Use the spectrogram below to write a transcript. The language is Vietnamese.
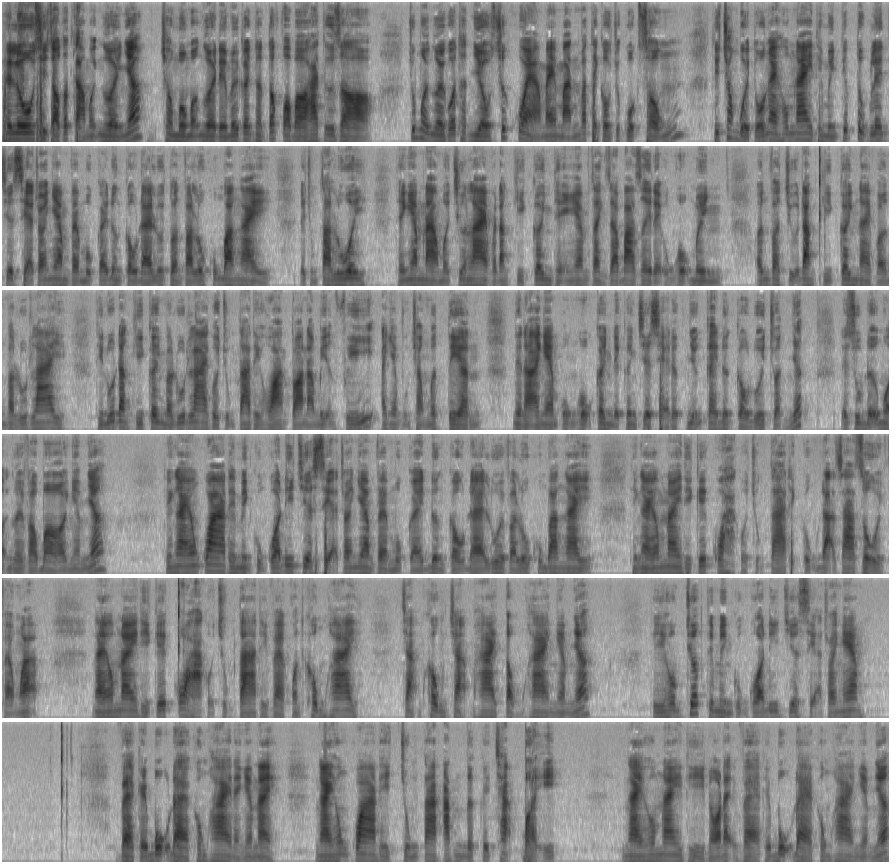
Hello, xin chào tất cả mọi người nhé. Chào mừng mọi người đến với kênh Thần Tốc vào bờ 24 giờ. Chúc mọi người có thật nhiều sức khỏe, may mắn và thành công trong cuộc sống. Thì trong buổi tối ngày hôm nay thì mình tiếp tục lên chia sẻ cho anh em về một cái đường cầu đài lui tuần và lô khung 3 ngày để chúng ta lui. Thì anh em nào mà chưa like và đăng ký kênh thì anh em dành ra 3 giây để ủng hộ mình. Ấn vào chữ đăng ký kênh này và ấn vào nút like. Thì nút đăng ký kênh và nút like của chúng ta thì hoàn toàn là miễn phí, anh em cũng chẳng mất tiền. Nên là anh em ủng hộ kênh để kênh chia sẻ được những cái đường cầu lui chuẩn nhất để giúp đỡ mọi người vào bờ anh em nhé. Thì ngày hôm qua thì mình cũng có đi chia sẻ cho anh em về một cái đường cầu đề lui và lô khung 3 ngày. Thì ngày hôm nay thì kết quả của chúng ta thì cũng đã ra rồi phải không ạ? Ngày hôm nay thì kết quả của chúng ta thì về con 02, chạm 0 chạm 2 tổng 2 anh em nhé. Thì hôm trước thì mình cũng có đi chia sẻ cho anh em về cái bộ đề 02 này anh em này. Ngày hôm qua thì chúng ta ăn được cái chạm 7. Ngày hôm nay thì nó lại về cái bộ đề 02 anh em nhé.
